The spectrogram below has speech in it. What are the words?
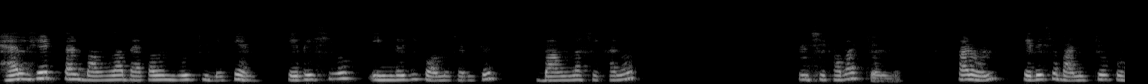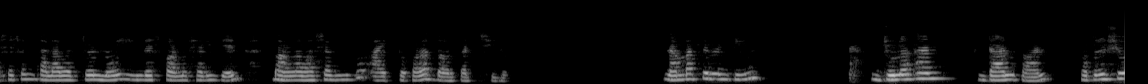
হ্যালহেড তার বাংলা ব্যাকরণ বইটি লেখেন এদেশীয় ইংরেজি কর্মচারীদের বাংলা শেখানো শেখাবার জন্য। কারণ এদেশে বাণিজ্য ও প্রশাসন চালাবার জন্য ইংরেজ কর্মচারীদের বাংলা ভাষা কিন্তু আয়ত্ত করার দরকার ছিল। নাম্বার সেভেন্টিন জোনাথান ডানকান সতেরোশো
